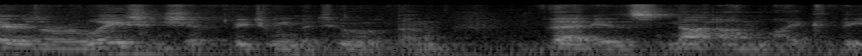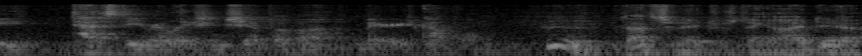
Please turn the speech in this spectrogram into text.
there is a relationship between the two of them that is not unlike the testy relationship of a married couple. Hmm, that's an interesting idea.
